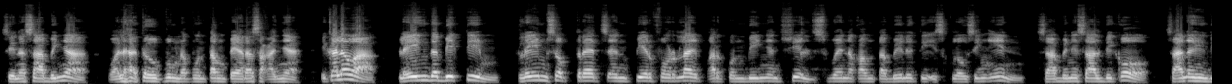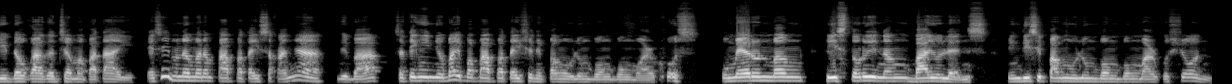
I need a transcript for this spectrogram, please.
Sinasabi niya, wala daw pong napuntang pera sa kanya. Ikalawa, playing the victim. Claims of threats and fear for life are convenient shields when accountability is closing in. Sabi ni Saldico, sana hindi daw kagad siya mapatay. Eh sino naman ang papatay sa kanya, 'di ba? Sa tingin niyo ba ipapapatay siya ni Pangulong Bongbong Marcos? Kung meron mang history ng violence, hindi si Pangulong Bongbong Marcos yon.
